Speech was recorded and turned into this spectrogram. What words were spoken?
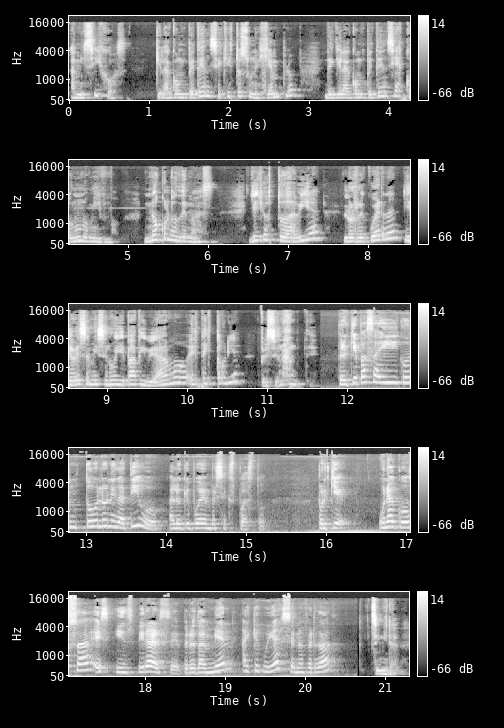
a mis hijos que la competencia, que esto es un ejemplo de que la competencia es con uno mismo, no con los demás. Y ellos todavía lo recuerdan y a veces me dicen, oye papi, veamos esta historia. Impresionante. Pero ¿qué pasa ahí con todo lo negativo a lo que pueden verse expuestos? Porque una cosa es inspirarse, pero también hay que cuidarse, ¿no es verdad? Sí, mira,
